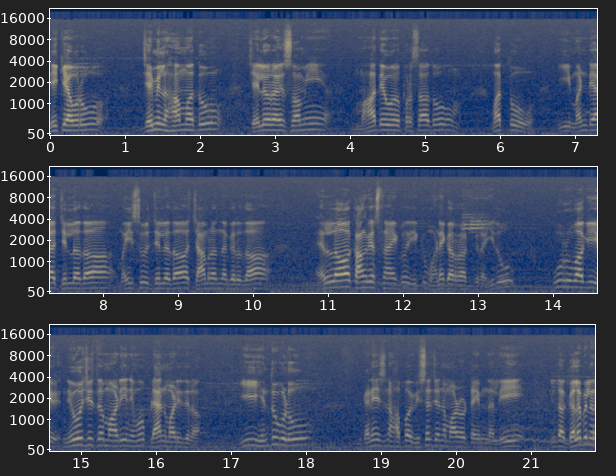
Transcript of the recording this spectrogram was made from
ಡಿ ಕೆ ಅವರು, ಜಮೀಲ್ ಅಹಮದು ಚೆಲುರಾಯಸ್ವಾಮಿ ಮಹಾದೇವ ಪ್ರಸಾದು ಮತ್ತು ಈ ಮಂಡ್ಯ ಜಿಲ್ಲೆದ, ಮೈಸೂರು ಜಿಲ್ಲೆದ, ಚಾಮರಾಜನಗರದ ಎಲ್ಲ ಕಾಂಗ್ರೆಸ್ ನಾಯಕರು ಈಗ ಹೊಣೆಗಾರರಾಗ್ತೀರ. ಇದು ಪೂರ್ವವಾಗಿ ನಿಯೋಜಿತ ಮಾಡಿ ನೀವು ಪ್ಲ್ಯಾನ್ ಮಾಡಿದ್ದೀರ. ಈ ಹಿಂದೂಗಳು ಗಣೇಶನ ಹಬ್ಬ ವಿಸರ್ಜನೆ ಮಾಡೋ ಟೈಮ್ನಲ್ಲಿ ಇಂಥ ಗಲಭೆನ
